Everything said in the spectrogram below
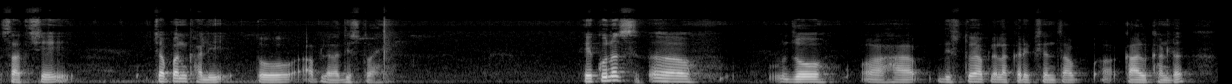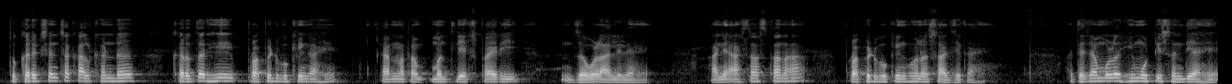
सातशेच्या पण खाली तो आपल्याला दिसतो आहे एकूणच जो हा दिसतोय आपल्याला करेक्शनचा कालखंड. तो करेक्शनचा कालखंड खरं तर हे प्रॉफिट बुकिंग आहे. कारण आता मंथली एक्सपायरी जवळ आलेली आहे. आणि असं असताना प्रॉफिट बुकिंग होणं साहजिक आहे. त्याच्यामुळं ही मोठी संधी आहे.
